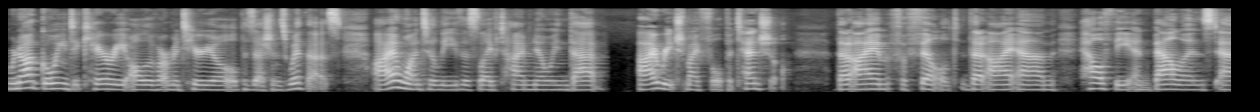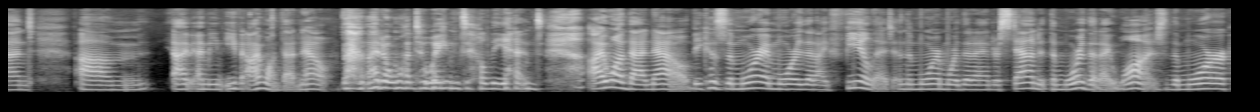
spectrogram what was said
we're not going to carry all of our material possessions with us. I want to leave this lifetime knowing that I reached my full potential, that I am fulfilled, that I am healthy and balanced and um, I, I, mean, even I want that now. I don't want to wait until the end. I want that now because the more and more that I feel it and the more and more that I understand it, the more that I want, the more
